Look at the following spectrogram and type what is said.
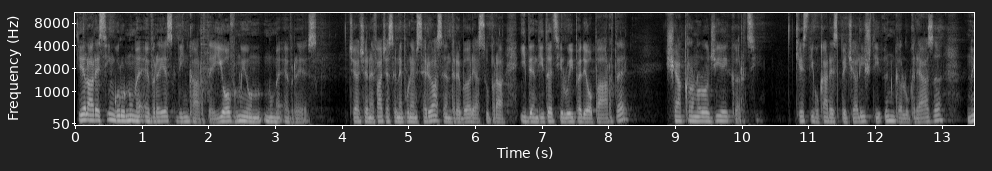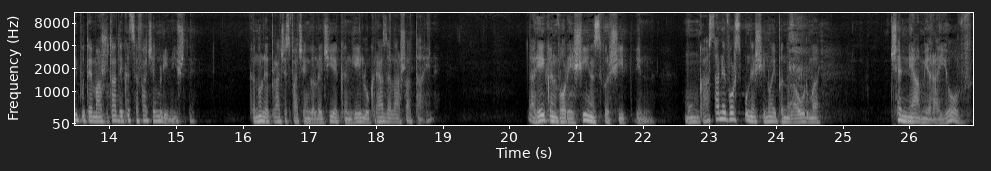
El are singurul nume evreiesc din carte. Iov nu e un nume evreiesc. Ceea ce ne face să ne punem serioase întrebări asupra identității lui pe de o parte și a cronologiei cărții. Chestii cu care specialiștii încă lucrează, nu-i putem ajuta decât să facem liniște. Că nu le place să facem gălăgie când ei lucrează la așa taine. Dar ei când vor ieși în sfârșit din munca asta, ne vor spune și noi până la urmă ce neam era Iov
